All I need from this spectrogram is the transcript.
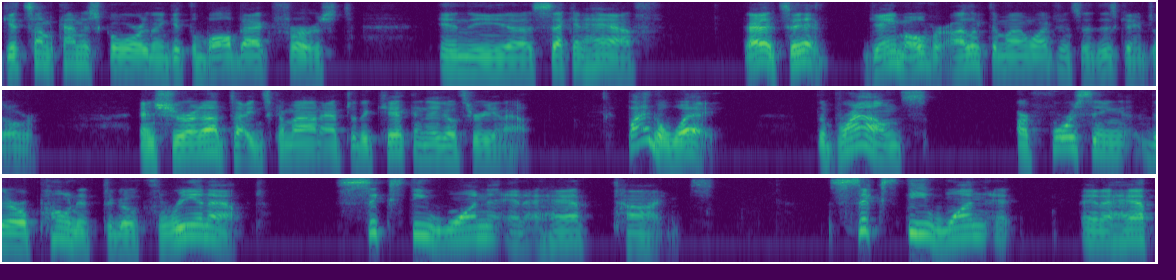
get some kind of score, then get the ball back first in the uh, second half. That's it. Game over. I looked at my wife and said, This game's over. And sure enough, Titans come out after the kick and they go three and out. By the way, the Browns are forcing their opponent to go three and out 61 and a half times. 61 and a half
